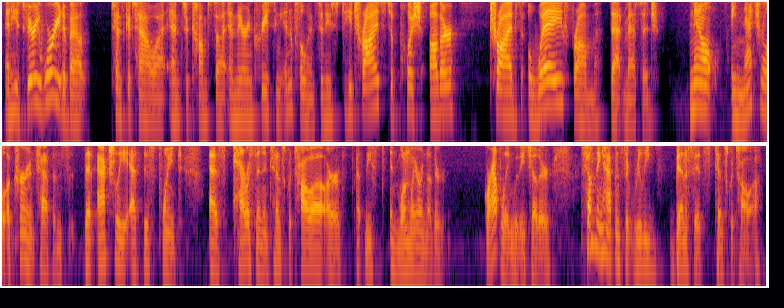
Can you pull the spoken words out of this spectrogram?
And he's very worried about Tenskwatawa and Tecumseh and their increasing influence. And he's, he tries to push other tribes away from that message. Now, a natural occurrence happens that actually, at this point, as Harrison and Tenskwatawa are, at least in one way or another, grappling with each other, something happens that really benefits Tenskwatawa.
